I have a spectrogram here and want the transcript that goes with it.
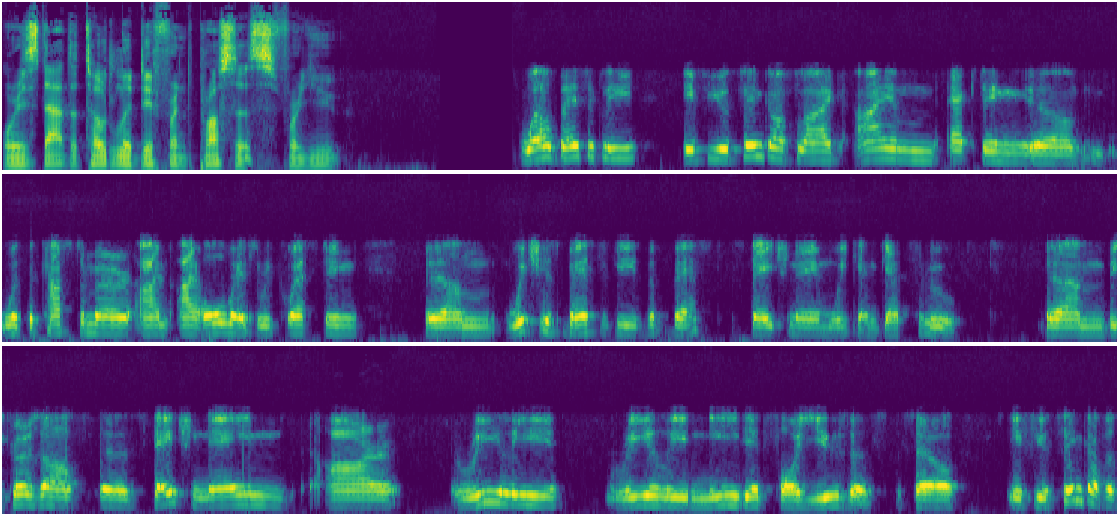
Or is that a totally different process for you? Well, basically, if you think of like I am acting um, with the customer, I'm I always requesting um, which is basically the best stage name we can get through. Um, because of uh, stage names are really, really needed for users. So if you think of a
